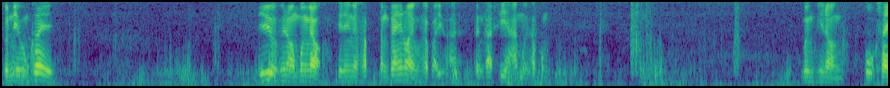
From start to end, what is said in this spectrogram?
ตัวนี้ผมเคยรีวิวพี่น้องเบิ่งแล้วทีนึงนะครับตั้งใจหน่อยผมครับอายุหาตั้งอาซีหามือครับผมเบิ่งพี่น้อง ลูกใส่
